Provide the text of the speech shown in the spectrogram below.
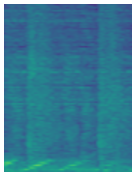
yeah, yeah, yeah.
